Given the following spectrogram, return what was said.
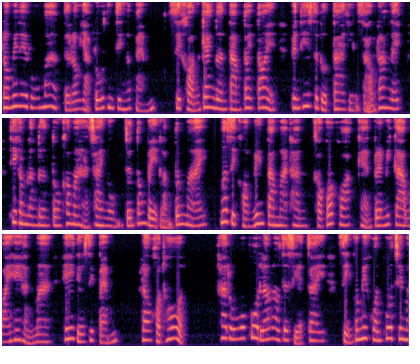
เราไม่ได้รู้มาก แต่เราอยากรู้จริงๆนะแปมสิขอนแกล้งเดินตามต้อยๆ เป็นที่สะดุดตาหญิงสาวร่างเล็ก ที่กำลังเดินตรงเข้ามาหาชายหนุ่ม จนต้องเบรกหลังต้นไม้ เมื่อสิขอนวิ่งตามมาทัน เขาก็ควักแขนเปรมิกาไว้ให้หันมา เฮ้ยเดี๋ยวสิแปม เราขอโทษ ถ้ารู้ว่าพูดแล้วเราจะเสียใจ สิงก็ไม่ควรพูดใช่ไหม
